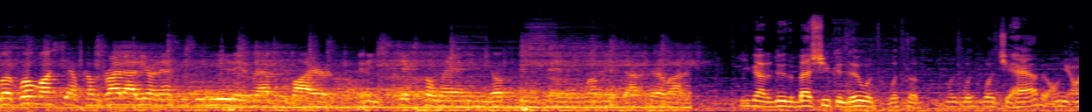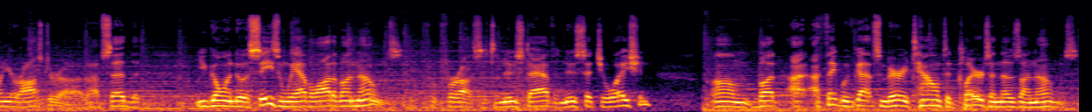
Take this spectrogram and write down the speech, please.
look, Will Muschamp comes right out here on SEC Media Days rapid fire, and he sticks the landing. He hopes to do the same in Columbia, South Carolina. You got to do the best you can do with, with, the, with, with what you have on your, on your roster. Uh, I've said that you go into a season, we have a lot of unknowns for, for us. It's a new staff, it's a new situation. Um, but I, I, think we've got some very talented players in those unknowns.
